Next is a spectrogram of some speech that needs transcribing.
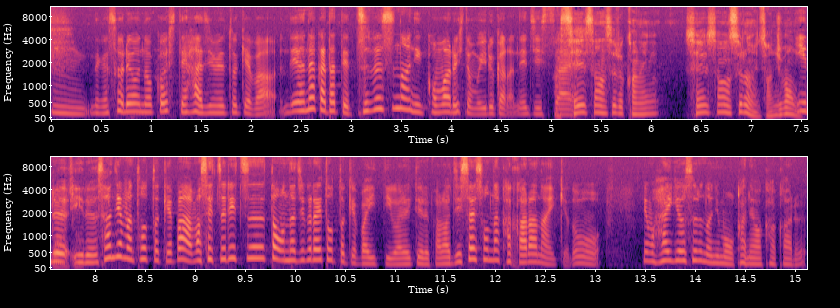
うん、だからそれを残して始めとけば。でなんかだって潰すのに困る人もいるからね実際。あ生産する金？生産するのに30万もいるいる。30万取っとけば、まあ、設立と同じぐらい取っとけばいいって言われてるから実際そんなかからないけどでも廃業するのにもお金はかかる。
